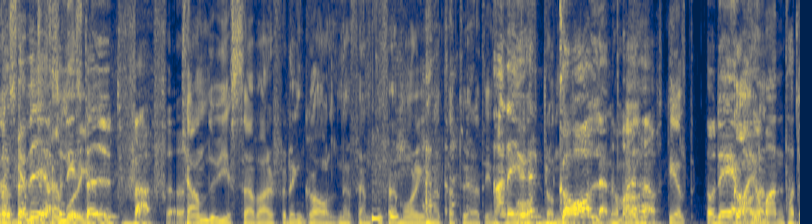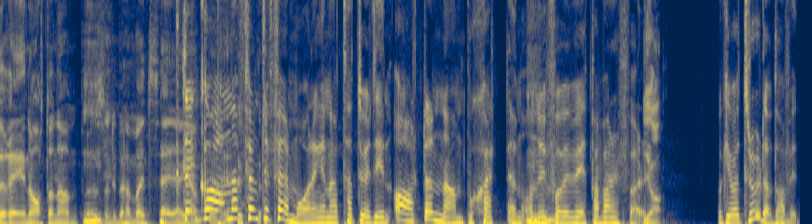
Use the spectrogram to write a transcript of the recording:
David... Ska vi alltså 55-åringen. lista ut varför? Kan du gissa varför den galne 55-åringen har tatuerat in Han är ju 18 helt galen har man ju Ja, hört. Helt Och det är man ju om galen. man tatuerar in 18 namn. Så det behöver man inte säga Den egentligen. galna 55-åringen har tatuerat in 18 namn på stjärten och nu får vi veta varför. Ja. Okej, vad tror du då David?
